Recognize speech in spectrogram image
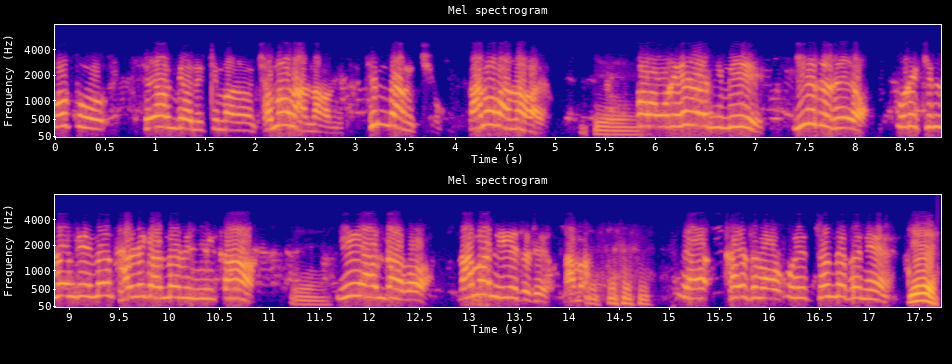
골프 대항전 있지만은 저만 안 나갑니다. 팀당 치고 나만 안 나가요. 예. 아, 우리 회장님이 이해를 해요. 우리 김성기는 달리기 한 놈이니까 예. 이해한다고. 나만 이해해주세요. 나만. 야, 막 우리 정 대표님, 예.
